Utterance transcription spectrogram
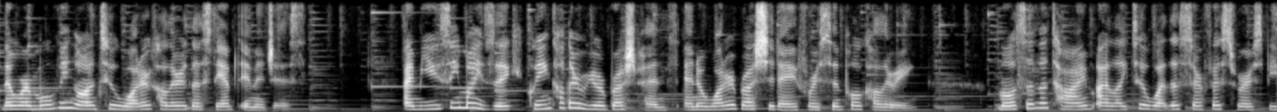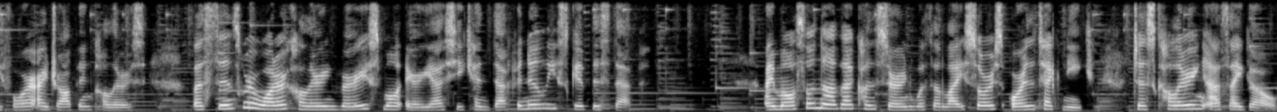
Then we're moving on to watercolor the stamped images. I'm using my Zig Clean Color Real Brush pens and a water brush today for simple coloring. Most of the time, I like to wet the surface first before I drop in colors, but since we're watercoloring very small areas, you can definitely skip this step. I'm also not that concerned with the light source or the technique, just coloring as I go.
